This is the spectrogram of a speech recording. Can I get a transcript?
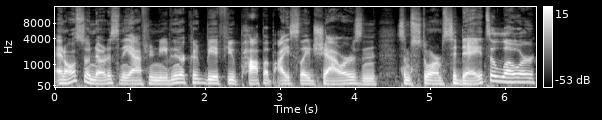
And also notice in the afternoon evening there could be a few pop-up isolated showers and some storms today. It's a lower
